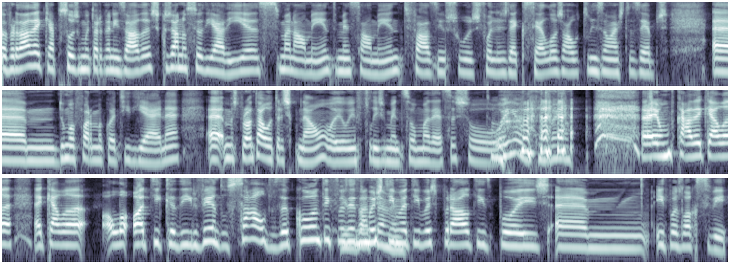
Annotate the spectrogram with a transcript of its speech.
a verdade é que há pessoas muito organizadas que já no seu dia a dia, semanalmente, mensalmente, fazem as suas folhas de Excel ou já utilizam estas apps ahm, de uma forma cotidiana. Ah, mas pronto, há outras que não. Eu, infelizmente, sou uma dessas. Sou, Também eu, também eu. é um bocado aquela, aquela ótica de ir vendo o saldo da conta e fazendo umas estimativas por alto e depois, ahm, e depois logo se vê.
